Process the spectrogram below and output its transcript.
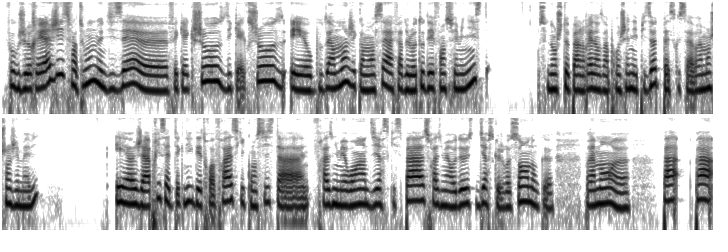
faut que je réagisse. Enfin, tout le monde me disait, euh, fais quelque chose, dis quelque chose. Et au bout d'un moment, j'ai commencé à faire de l'autodéfense féministe, ce dont je te parlerai dans un prochain épisode parce que ça a vraiment changé ma vie. Et euh, j'ai appris cette technique des trois phrases qui consiste à phrase numéro un, dire ce qui se passe, phrase numéro deux, dire ce que je ressens. Donc euh, vraiment euh, pas pas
